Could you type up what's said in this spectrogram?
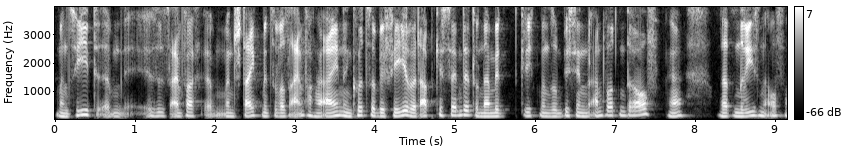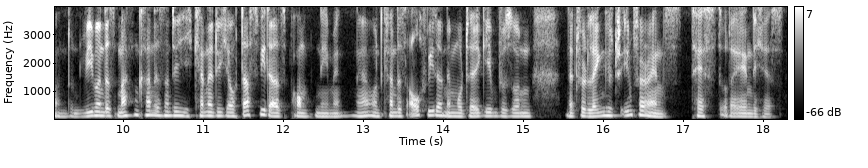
man sieht, ähm, es ist einfach, äh, man steigt mit sowas einfacher ein, ein kurzer Befehl wird abgesendet und damit kriegt man so ein bisschen Antworten drauf, ja, und hat einen riesen Aufwand. Und wie man das machen kann, ist natürlich, ich kann natürlich auch das wieder als Prompt nehmen, ja, und kann das auch wieder in einem Modell geben für so einen Natural Language Inference Test oder ähnliches,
